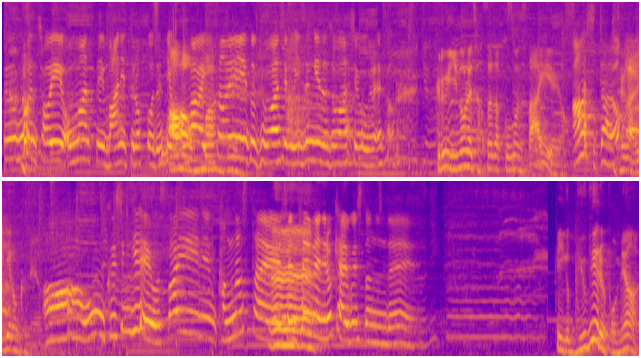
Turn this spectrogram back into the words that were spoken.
그분 저희 엄마한테 많이 들었거든요. 아, 엄마가 엄마한테. 이선희도 좋아하시고 이승기도 좋아하시고 그래서. 그리고 이 노래 작사 작곡은 싸이예요 아 진짜요? 제가 알기론 그래요 아, 오, 그 신기해요. 싸이님 강남스타일 네. 젠틀맨 이렇게 알고 있었는데. 그 이거 뮤비를 보면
